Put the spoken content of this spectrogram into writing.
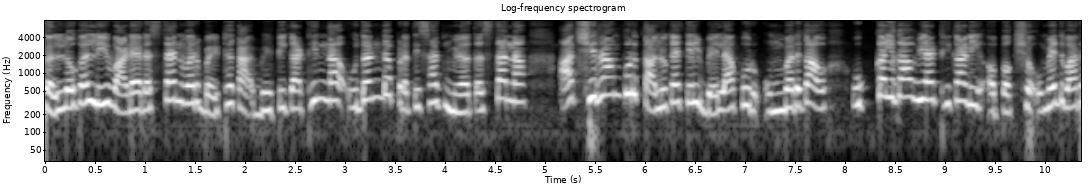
गल्लोगल्ली वाड्या रस्त्यांवर बैठका भेटीगाठींना उदंड प्रतिसाद मिळत असताना आज श्रीरामपूर तालुक्यातील बेलापूर उंबरगाव उक्कलगाव या ठिकाणी अपक्ष उमेदवार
